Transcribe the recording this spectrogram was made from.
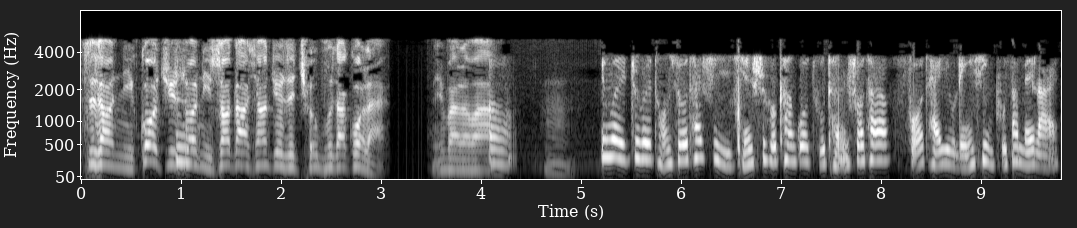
至少你过去说你烧大香就是求菩萨过来，明白了吗？嗯嗯。因为这位同修他是以前师傅看过图腾，说他佛台有灵性，菩萨没来。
